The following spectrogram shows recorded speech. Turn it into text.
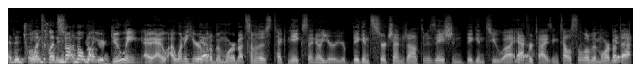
And then well, let's, let's talk about what you're doing. I, I, I want to hear yeah. a little bit more about some of those techniques. I know you're you're big in search engine optimization, big into uh, yeah. advertising. Tell us a little bit more about that.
